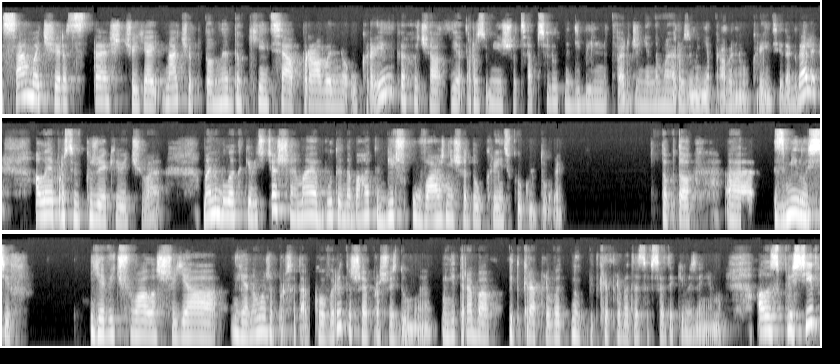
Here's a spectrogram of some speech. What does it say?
Саме через те, що я, начебто, не до кінця правильно українка, хоча я розумію, що це абсолютно дебільне твердження, немає розуміння правильно українці і так далі. Але я просто кажу, як я відчуваю. У мене було таке відчуття, що я маю бути набагато більш уважніша до української культури. Тобто, е, з мінусів я відчувала, що я я не можу просто так говорити, що я про щось думаю. Мені треба підкреплювати ну, підкреплювати це все такими знаннями. Але з плюсів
